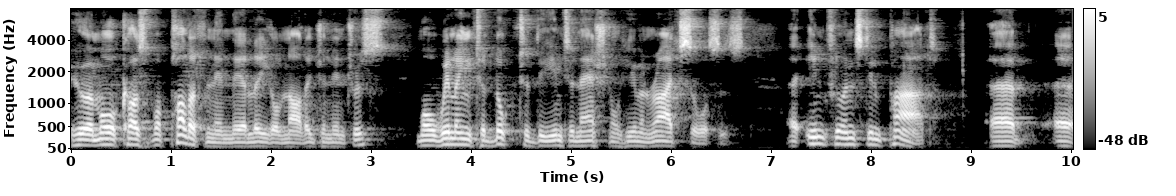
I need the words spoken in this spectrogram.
who are more cosmopolitan in their legal knowledge and interests, more willing to look to the international human rights sources, uh, influenced in part uh, uh,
